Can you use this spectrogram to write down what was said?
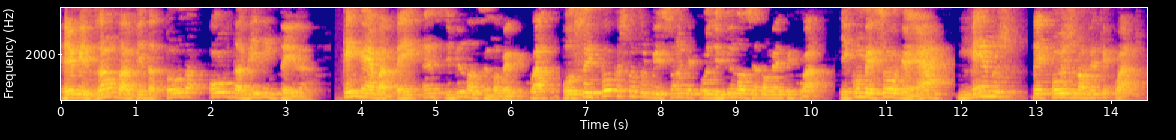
Revisão da vida toda ou da vida inteira. Quem ganhava bem antes de 1994 possui poucas contribuições depois de 1994 e começou a ganhar menos depois de 94.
